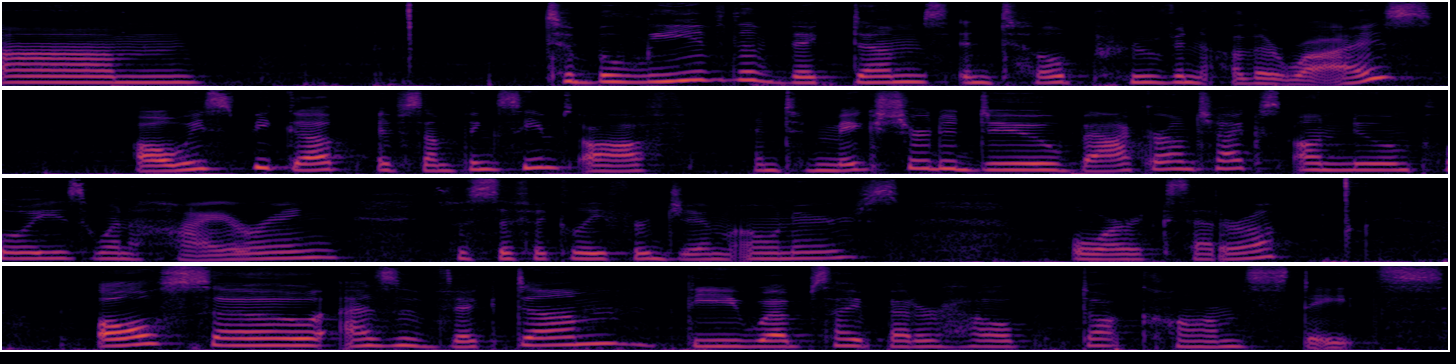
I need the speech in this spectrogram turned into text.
Um, to believe the victims until proven otherwise, always speak up if something seems off, and to make sure to do background checks on new employees when hiring, specifically for gym owners or etc. Also, as a victim, the website betterhelp.com states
